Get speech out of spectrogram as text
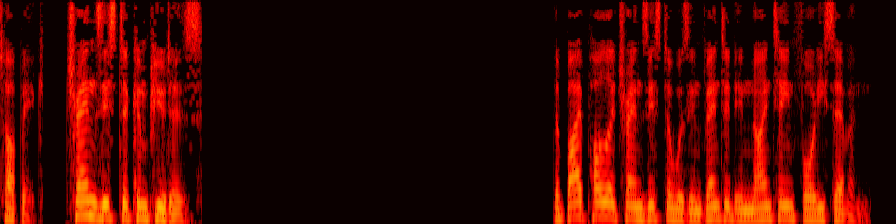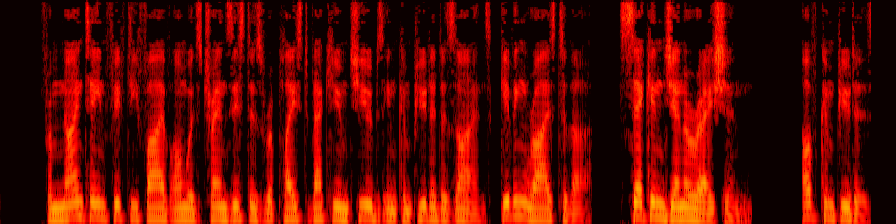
Topic: Transistor computers. The bipolar transistor was invented in 1947. From 1955 onwards transistors replaced vacuum tubes in computer designs, giving rise to the second generation of computers.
